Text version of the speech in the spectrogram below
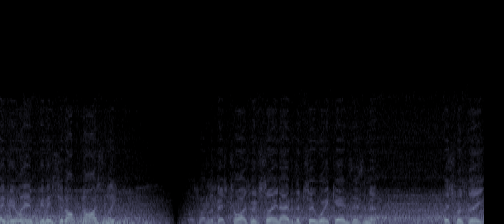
Adrian Lam finished it off nicely. Well, it's one of the best tries we've seen over the two weekends, isn't it? This was the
